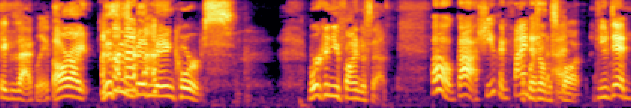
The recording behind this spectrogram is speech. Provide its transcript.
Exactly. All right, this has been Main Corpse. Where can you find us at? Oh gosh, you can find us you on the spot. At, you did.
